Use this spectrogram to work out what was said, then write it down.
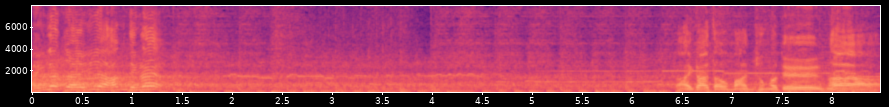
名咧就係呢個肯定咧。大家鬥慢衝一段哈！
